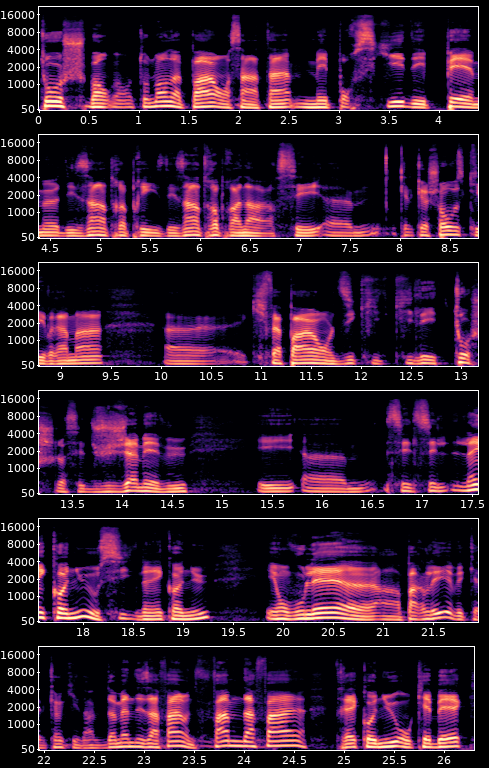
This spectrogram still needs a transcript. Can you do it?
touche, bon, tout le monde a peur, on s'entend, mais pour ce qui est des PME, des entreprises, des entrepreneurs, c'est euh, quelque chose qui est vraiment... Euh, qui fait peur, on dit, qui, les touche. C'est du jamais vu. Et euh, c'est l'inconnu aussi, l'inconnu. Et on voulait euh, en parler avec quelqu'un qui est dans le domaine des affaires, une femme d'affaires très connue au Québec,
